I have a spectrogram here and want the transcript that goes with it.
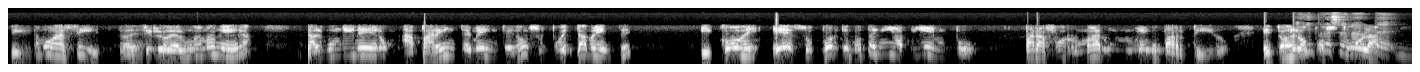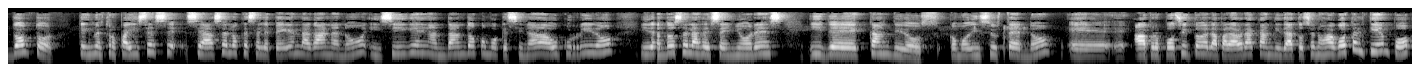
digamos así, para decirlo de alguna manera, da algún dinero, aparentemente, ¿no? Supuestamente, y coge eso porque no tenía tiempo para formar un nuevo partido. Entonces lo postulan. Doctor, que en nuestros países se, se, hace lo que se le pegue en la gana, ¿no? Y siguen andando como que si nada ha ocurrido y dándose las de señores y de cándidos, como dice usted, ¿no? Eh, a propósito de la palabra candidato, se nos agota el tiempo,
